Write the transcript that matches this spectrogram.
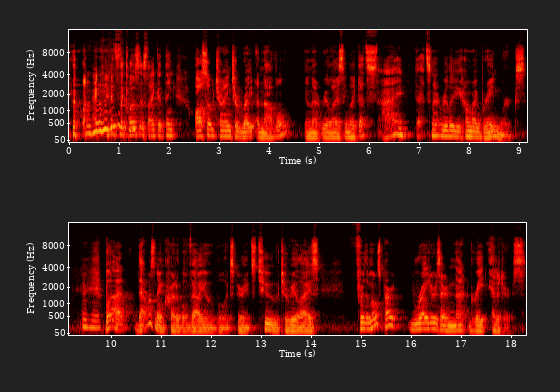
it's the closest I could think. Also trying to write a novel and not realizing like that's I that's not really how my brain works. Mm-hmm. But that was an incredible, valuable experience too to realize for the most part, writers are not great editors.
